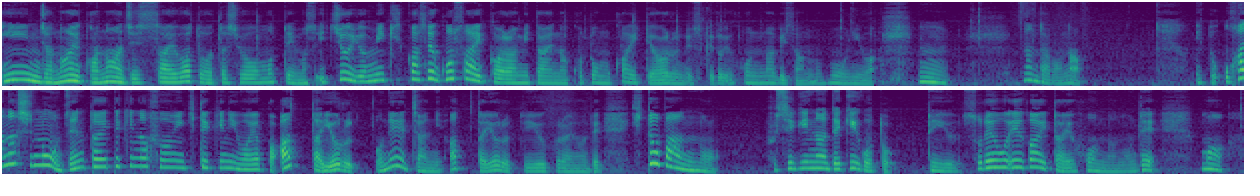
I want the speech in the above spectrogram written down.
いいんじゃないかな実際はと私は思っています。一応読み聞かせ5歳からみたいなことも書いてあるんですけど絵本ナビさんの方には。うん。なんだろうな。えっと、お話の全体的な雰囲気的にはやっぱ会った夜お姉ちゃんに会った夜っていうくらいなので一晩の不思議な出来事っていうそれを描いた絵本なのでまあ、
